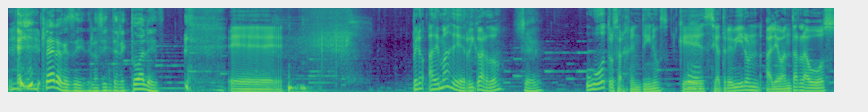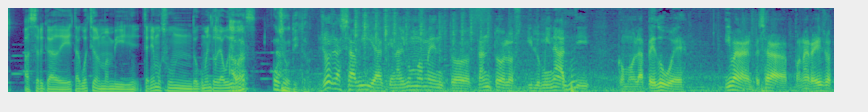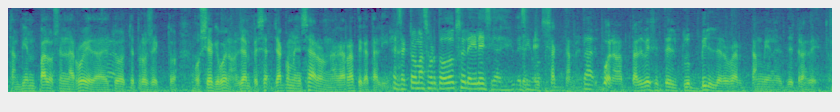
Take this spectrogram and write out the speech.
claro que sí, de los intelectuales. Eh, pero además de Ricardo, Sí. Hubo otros argentinos que se atrevieron a levantar la voz acerca de esta cuestión, Mambi. Tenemos un documento de audio A ver, más. un segundito. Yo ya sabía que en algún momento tanto los Illuminati como la PDUE iban a empezar a poner ellos también palos en la rueda de todo este proyecto. O sea que bueno, ya ya comenzaron a agarrarte Catalina. El sector más ortodoxo de la iglesia, de- decís vos. Exactamente. Bueno, tal vez esté el Club Bilderberg también eh, detrás de esto.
